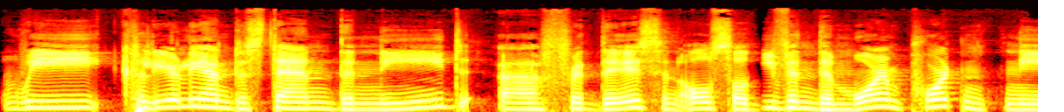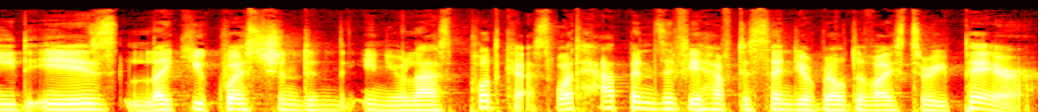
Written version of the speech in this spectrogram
we clearly understand the need uh, for this, and also even the more important need is, like you questioned in, in your last podcast, what happens if you have to send your Braille device to repair?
